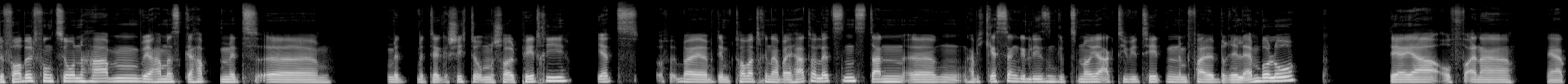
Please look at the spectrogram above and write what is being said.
eine Vorbildfunktion haben. Wir haben es gehabt mit, äh, mit, mit der Geschichte um Scholt Petri jetzt bei dem Torwarttrainer bei Hertha letztens. Dann äh, habe ich gestern gelesen, gibt es neue Aktivitäten im Fall Brill Embolo, der ja auf einer ja,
